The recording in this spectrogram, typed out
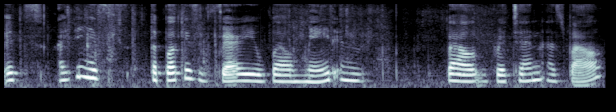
it's I think it's the book is very well made and well written as well.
